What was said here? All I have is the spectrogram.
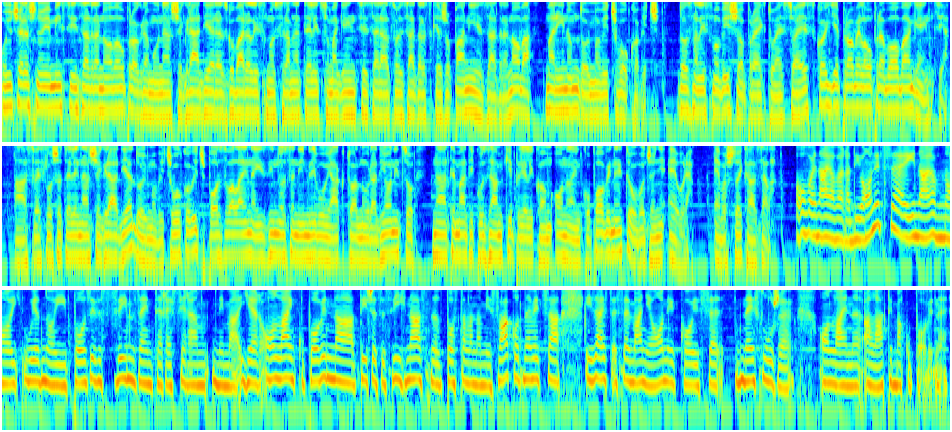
U jučerašnjoj emisiji Zadra Nova u programu našeg radija razgovarali smo s ravnateljicom Agencije za razvoj Zadarske županije Zadra Nova Marinom Dujmović-Vuković. Doznali smo više o projektu SOS kojeg je provela upravo ova agencija, a sve slušatelje našeg radija Dujmović-Vuković pozvala je na iznimno zanimljivu i aktualnu radionicu na tematiku zamki prilikom online kupovine te uvođenje eura. Evo što je kazala. Ovo je najava radionice i naravno ujedno i poziv svim zainteresiranima jer online kupovina tiče se svih nas, postala nam je svakodnevica i zaista je sve manje oni koji se ne služe online alatima kupovine.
